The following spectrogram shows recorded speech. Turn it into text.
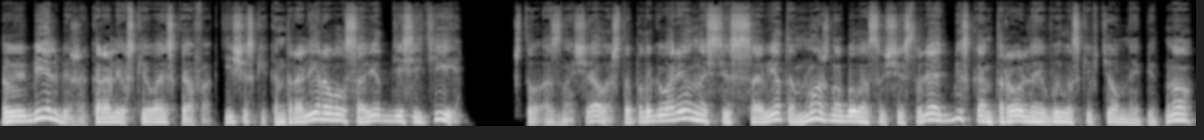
В Бельбе же королевские войска фактически контролировал Совет Десяти, что означало, что по договоренности с Советом можно было осуществлять бесконтрольные вылазки в темное пятно,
